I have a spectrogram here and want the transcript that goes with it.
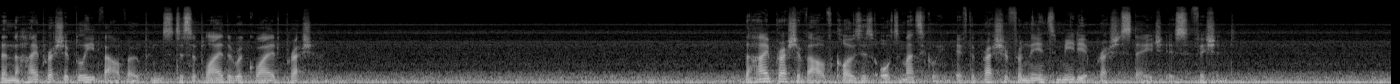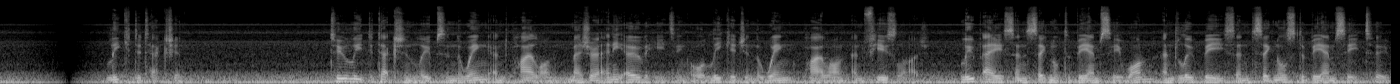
then the high pressure bleed valve opens to supply the required pressure. The high pressure valve closes automatically if the pressure from the intermediate pressure stage is sufficient. Leak detection. Two leak detection loops in the wing and pylon measure any overheating or leakage in the wing, pylon and fuselage. Loop A sends signal to BMC1 and Loop B sends signals to BMC2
